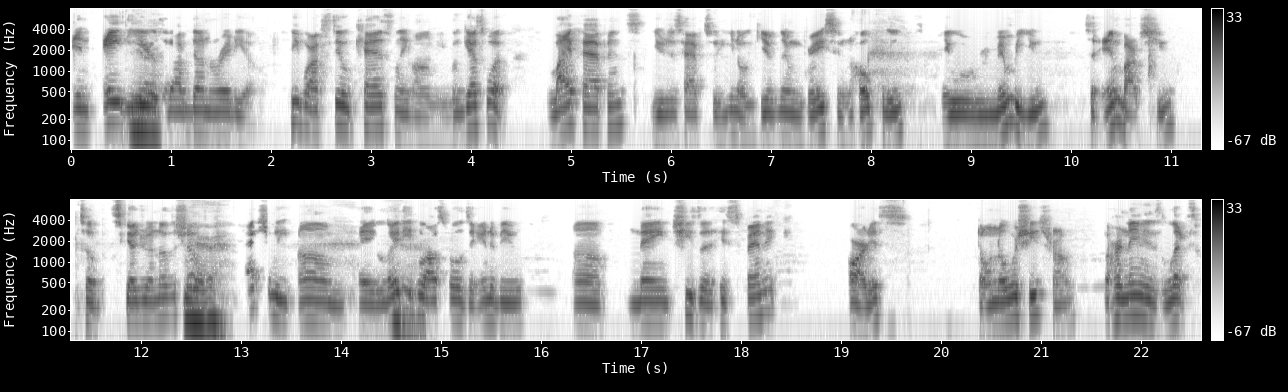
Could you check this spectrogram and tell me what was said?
In eight yeah. years that I've done radio, people are still canceling on me. But guess what? Life happens. You just have to, you know, give them grace and hopefully they will remember you to inbox you to schedule another show. Yeah. Actually, um, a lady yeah. who I was supposed to interview, um, named she's a Hispanic artist. Don't know where she's from, but her name is Lex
